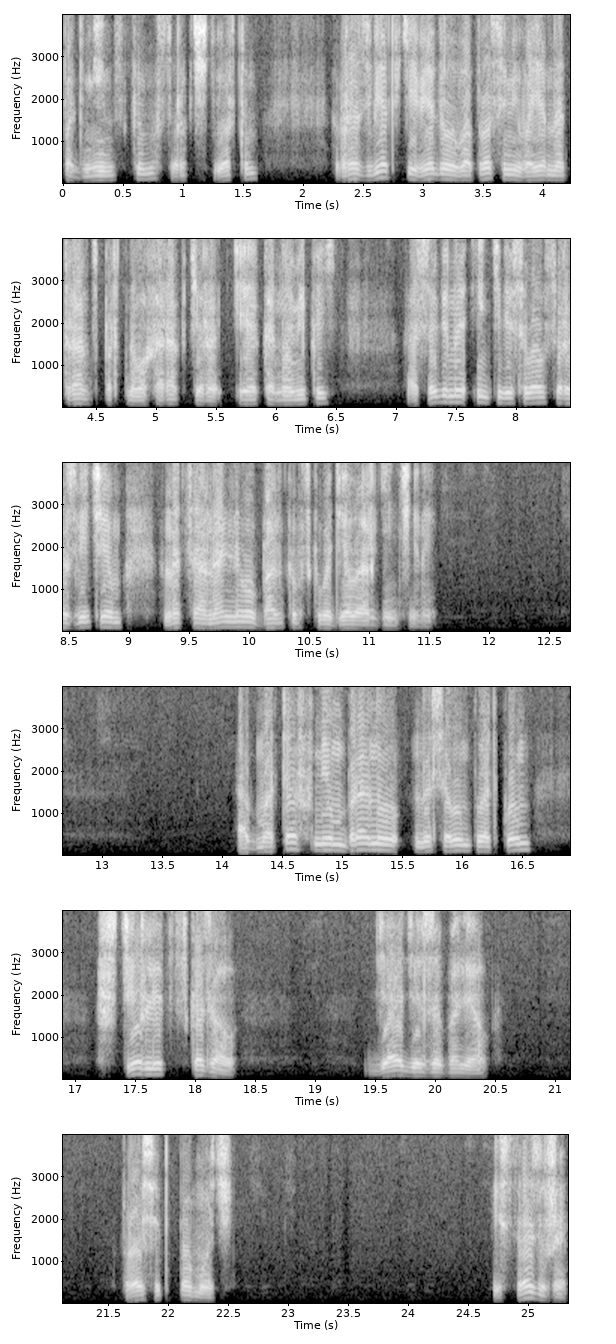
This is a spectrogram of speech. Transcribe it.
под Минском в 44-м, в разведке ведал вопросами военно-транспортного характера и экономикой, особенно интересовался развитием национального банковского дела Аргентины. Обмотав мембрану носовым платком, Штирлиц сказал, «Дядя заболел, просит помочь» и сразу же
